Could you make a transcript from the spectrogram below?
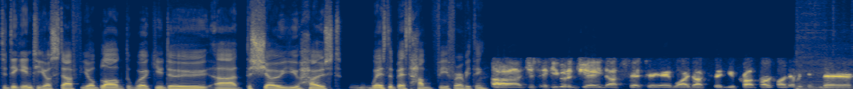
to dig into your stuff, your blog, the work you do, uh, the show you host? Where's the best hub for you for everything? Uh, just if you go to jay.fit, J-A-Y dot fit, you prob- probably find everything there.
